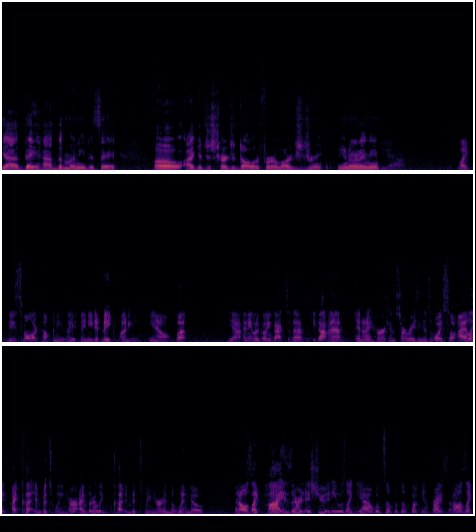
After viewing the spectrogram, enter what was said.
Yeah, they have the money to say, "Oh, I could just charge a dollar for a large drink." You know what I mean? Yeah. Like these smaller companies, they, they need to make money, you know. But yeah, anyway, going back to that, he got mad and I heard him start raising his voice. So I like I cut in between her. I literally cut in between her in the window. And I was like, "Hi, is there an issue?" And he was like, "Yeah, what's up with the fucking price?" And I was like,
